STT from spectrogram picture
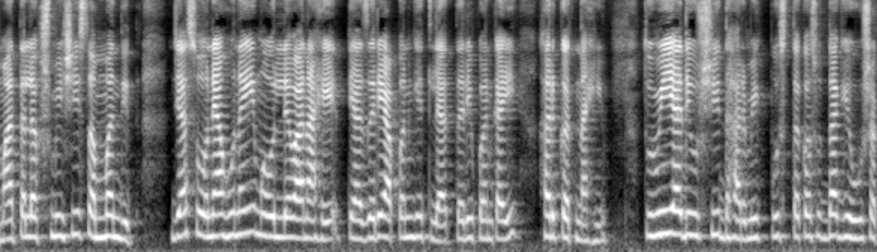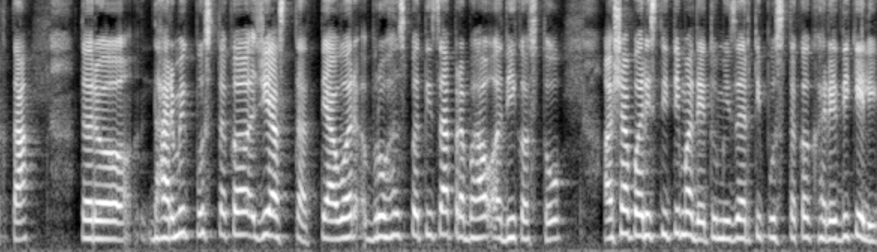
माता लक्ष्मीशी संबंधित ज्या सोन्याहूनही मौल्यवान आहे त्या जरी आपण घेतल्या तरी पण काही हरकत नाही. तुम्ही या दिवशी धार्मिक पुस्तकंसुद्धा घेऊ शकता. तर धार्मिक पुस्तकं जी असतात त्यावर बृहस्पतीचा प्रभाव अधिक असतो. अशा परिस्थितीमध्ये तुम्ही जर ती पुस्तकं खरेदी केली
